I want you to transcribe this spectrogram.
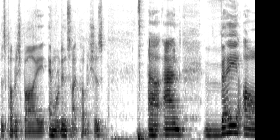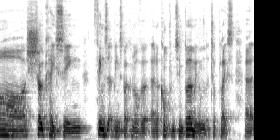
that's published by Emerald Insight Publishers. Uh, and they are showcasing things that are being spoken of at a conference in Birmingham that took place uh,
